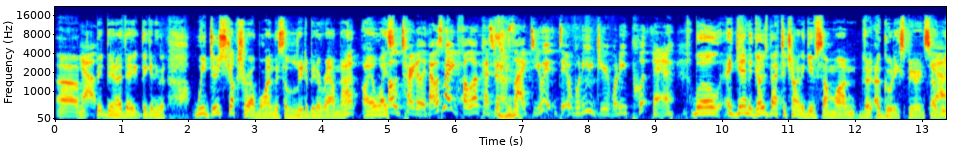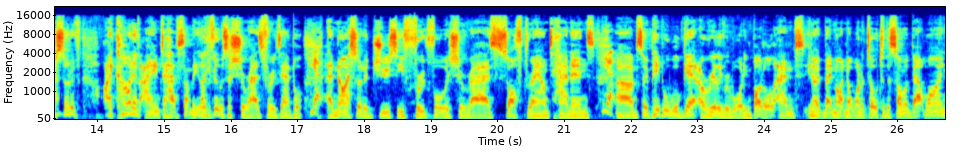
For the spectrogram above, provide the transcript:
Um, Yeah. But, you know, they, they're getting good. We do structure our wine list a little bit around that. I always, Oh, totally. That was my follow up question. I was like, do you, do, what do you do? What do you put there? well, again, it goes back to trying to give someone the, a good experience. So Yeah. we sort of, I kind of aim to have something like if it was a Shiraz, for example, Yeah. a nice sort of juicy, fruit forward Shiraz, soft round tannins. Yeah. Um, so people will get a really rewarding bottle and, you know, they might not want to talk to the som about wine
